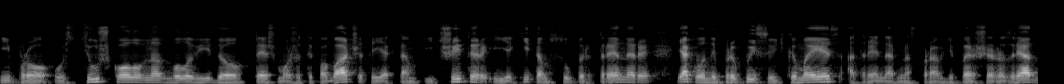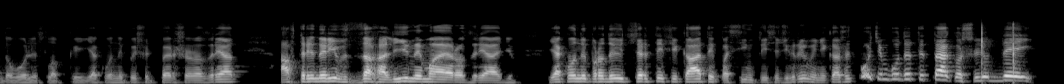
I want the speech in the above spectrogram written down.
і про ось цю школу в нас було відео. Теж можете побачити, як там і читер, і які там супертренери, як вони приписують КМС, а тренер насправді перший розряд доволі слабкий. Як вони пишуть перший розряд, а в тренерів взагалі немає розрядів. Як вони продають сертифікати по 7 тисяч гривень і кажуть, потім будете також людей.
